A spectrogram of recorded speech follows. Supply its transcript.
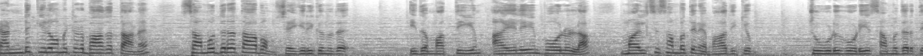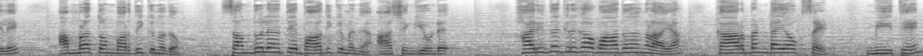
രണ്ട് കിലോമീറ്റർ ഭാഗത്താണ് സമുദ്രതാപം ശേഖരിക്കുന്നത്. ഇത് മത്തിയും അയലയും പോലുള്ള മത്സ്യസമ്പത്തിനെ ബാധിക്കും. ചൂടുകൂടി സമുദ്രത്തിലെ അമ്ലത്വം വർദ്ധിക്കുന്നതും സന്തുലനത്തെ ബാധിക്കുമെന്ന് ആശങ്കയുണ്ട്. ഹരിതഗൃഹ വാതകങ്ങളായ carbon dioxide methane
